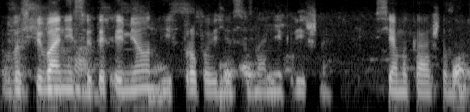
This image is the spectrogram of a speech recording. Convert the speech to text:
В воспевании святых имен и в проповеди сознания Кришны всем и каждому.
